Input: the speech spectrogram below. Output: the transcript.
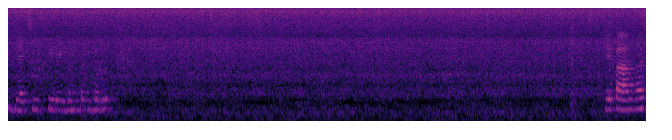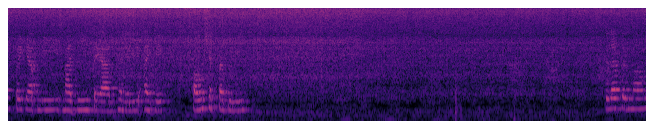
गॅसची स्पीड एकदम कमी करू. हे पहा मस्तपैकी आपली भाजी तयार झालेली आहे. पाहू शकता तुम्ही. चला तर मग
